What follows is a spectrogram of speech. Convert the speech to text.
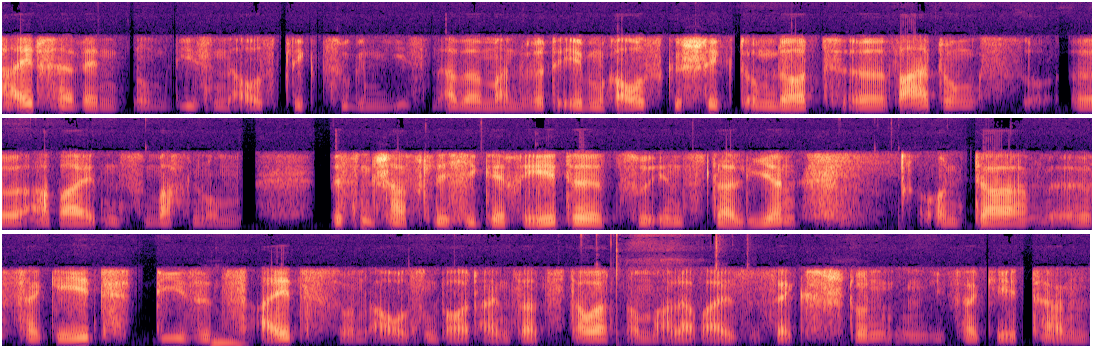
Zeit verwenden, um diesen Ausblick zu genießen, aber man wird eben rausgeschickt, um dort äh, Wartungsarbeiten zu machen, um wissenschaftliche Geräte zu installieren. Und da äh, vergeht diese Zeit, so ein Außenbordeinsatz dauert normalerweise sechs Stunden, die vergeht dann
